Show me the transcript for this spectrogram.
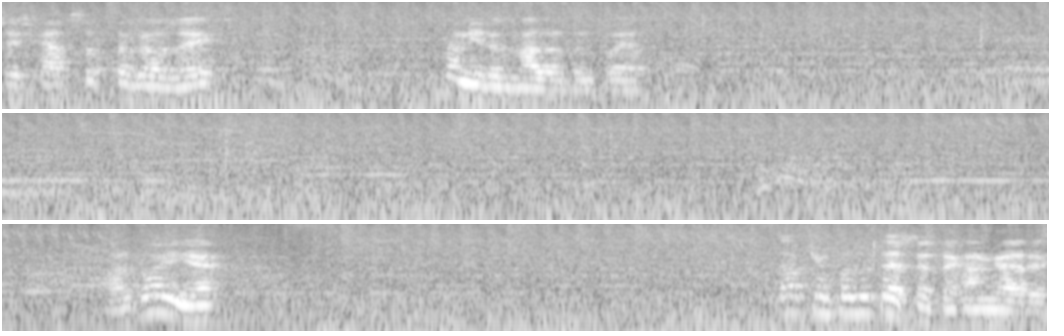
Sześć hapsów, to gorzej. Chyba mi rozwalą ten pojazd. Albo i nie. Całkiem pożyteczne te hangary.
